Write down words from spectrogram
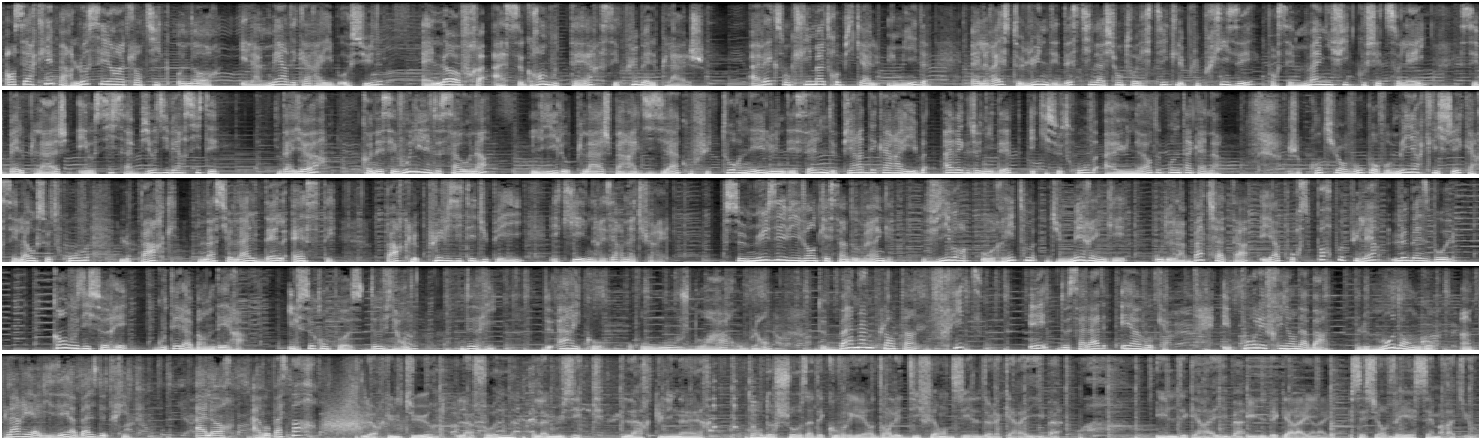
Encerclée par l'océan Atlantique au nord et la mer des Caraïbes au sud, elle offre à ce grand bout de terre ses plus belles plages. Avec son climat tropical humide, elle reste l'une des destinations touristiques les plus prisées pour ses magnifiques couchers de soleil, ses belles plages et aussi sa biodiversité. D'ailleurs, connaissez-vous l'île de Saona? L'île aux plages paradisiaques où fut tournée l'une des scènes de Pirates des Caraïbes avec Johnny Depp et qui se trouve à une heure de Punta Cana. Je compte sur vous pour vos meilleurs clichés car c'est là où se trouve le parc national del Este, parc le plus visité du pays et qui est une réserve naturelle. Ce musée vivant qu'est Saint-Domingue vibre au rythme du merengue ou de la bachata et a pour sport populaire le baseball. Quand vous y serez, goûtez la bandera. Il se compose de viande, de riz, de haricots, rouges, noirs ou blancs, de bananes plantains frites et de salade et avocats. Et pour les friands d'abat, le modango, un plat réalisé à base de tripes. Alors, à vos passeports Leur culture, la faune, la musique, l'art culinaire, tant de choses à découvrir dans les différentes îles de la Caraïbe. Île des Caraïbes, île des Caraïbes, c'est sur VSM Radio.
